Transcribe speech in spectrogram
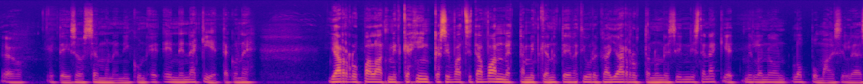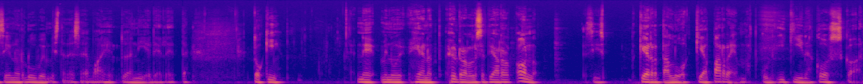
Joo. Että ei se ole semmoinen, niin kuin e- ennen näki, että kun ne jarrupalat, mitkä hinkkasivat sitä vannetta, mitkä nyt eivät juurikaan jarruttanut, niin niistä näki, että milloin ne on loppumaisille ja siinä on ruuvi, mistä ne sai vaihdettua ja niin edelleen. Että toki ne minun hienot hydrauliset jarrut on siis kertaluokkia paremmat kuin ikinä koskaan.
